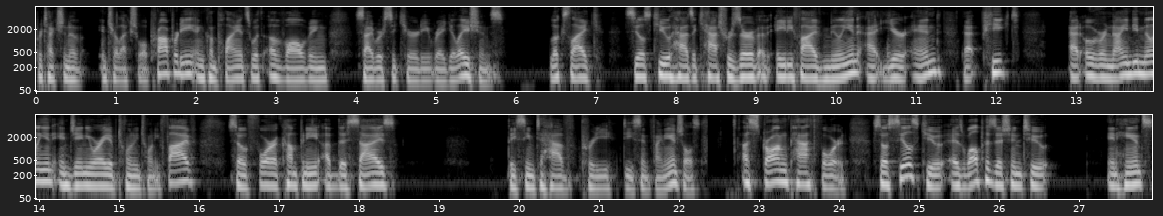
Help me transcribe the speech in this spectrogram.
protection of intellectual property, and compliance with evolving cybersecurity regulations. Looks like SealsQ has a cash reserve of 85 million at year end that peaked at over 90 million in January of 2025 so for a company of this size, they seem to have pretty decent financials. A strong path forward. So SealsQ is well positioned to enhance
